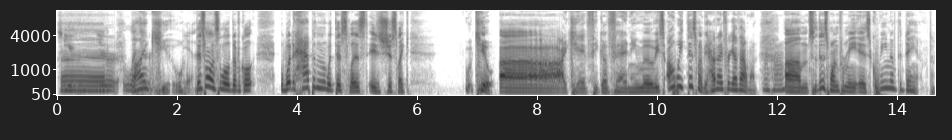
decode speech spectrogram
So your- Um, your my cue. Yeah. This one was a little difficult. What happened with this list is just like Q. Uh, I can't think of any movies. Oh wait, this movie. How did I forget that one? Mm-hmm. Um, so this one for me is Queen of the Damned.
